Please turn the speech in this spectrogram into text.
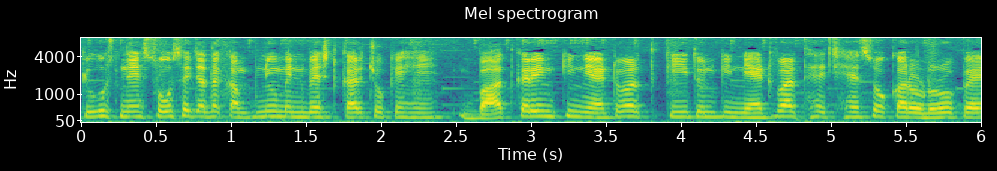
पीयूष ने सौ से ज़्यादा कंपनियों में इन्वेस्ट कर चुके हैं। बात करें इनकी नेटवर्थ की तो उनकी नेटवर्थ है 600 करोड़ रुपए।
